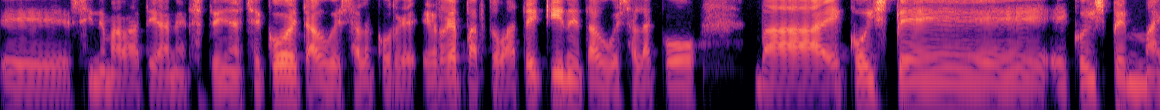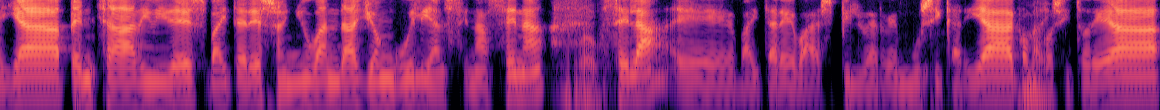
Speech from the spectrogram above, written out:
e, sinema batean estrenatzeko, eta hau esalako erre- erreparto batekin, eta hau esalako ba, ekoizpen, ekoizpen maila, pentsa adibidez, baita ere, soinu banda John Williamsena zena, Wow. zela, e, baita ere, ba, Spielbergen musikaria, Bai. kompositorea,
